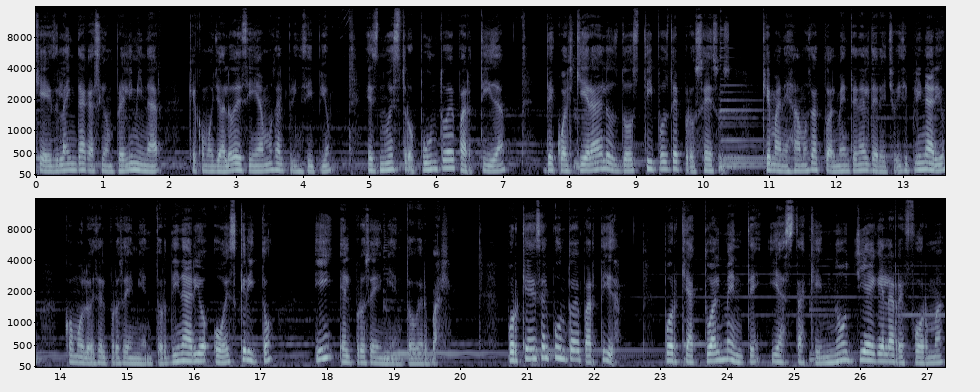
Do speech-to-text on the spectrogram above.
que es la indagación preliminar, que como ya lo decíamos al principio, es nuestro punto de partida de cualquiera de los dos tipos de procesos que manejamos actualmente en el derecho disciplinario, como lo es el procedimiento ordinario o escrito y el procedimiento verbal. ¿Por qué es el punto de partida? Porque actualmente y hasta que no llegue la reforma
